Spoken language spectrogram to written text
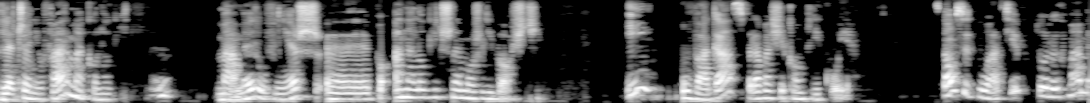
W leczeniu farmakologicznym mamy również y, analogiczne możliwości. I uwaga, sprawa się komplikuje. Są sytuacje, w których mamy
